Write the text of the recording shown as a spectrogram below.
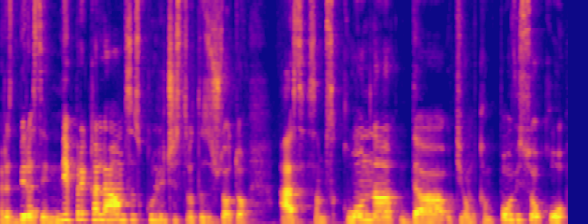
Разбира се, не прекалявам с количествата, защото аз съм склонна да отивам към по-високо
